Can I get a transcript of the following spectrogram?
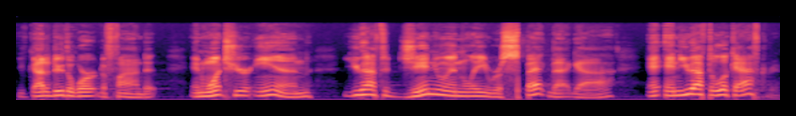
You've got to do the work to find it. And once you're in, you have to genuinely respect that guy, and, and you have to look after him.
